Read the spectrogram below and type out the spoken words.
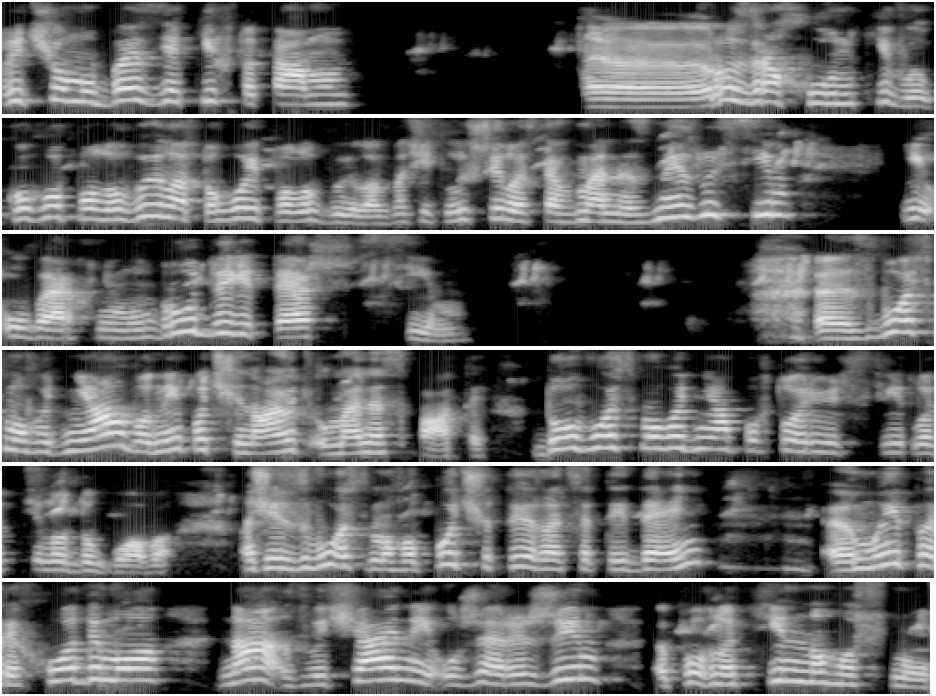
причому без яких-то там е, розрахунків, кого половила, того й половила. Значить, лишилося в мене знизу сім, і у верхньому брудері теж сім. Е, З восьмого дня вони починають у мене спати. До восьмого дня повторюють світло цілодобово. Значить, з 8 по 14 день е, ми переходимо на звичайний уже режим повноцінного сну.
